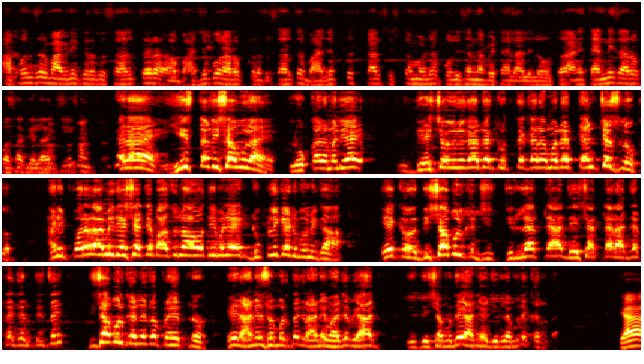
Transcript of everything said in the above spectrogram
आपण जर मागणी करत असाल तर भाजपवर आरोप करत असाल तर भाजपचंच काल शिष्टमंडळ पोलिसांना भेटायला आलेलं होतं आणि त्यांनीच आरोप असा केला की नाही नाही हीच तर दिशाभूल आहे लोकांना म्हणजे देशविरोधात कृत्य करामध्ये त्यांचेच लोक. आणि परत आम्ही देशाच्या बाजूने आहोत ही म्हणजे एक डुप्लिकेट भूमिका. एक दिशाभूल जिल्ह्यातल्या देशातल्या राज्यातल्या जनतेचे दिशाभूल करण्याचा प्रयत्न हे राणे समर्थक राणे भाजप या देशामध्ये आणि या जिल्ह्यामध्ये करत आहे या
